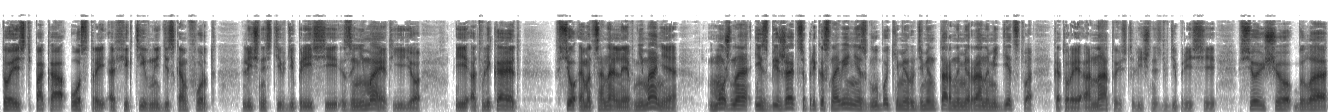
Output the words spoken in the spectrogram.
То есть пока острый аффективный дискомфорт личности в депрессии занимает ее и отвлекает все эмоциональное внимание, можно избежать соприкосновения с глубокими рудиментарными ранами детства, которые она, то есть личность в депрессии, все еще была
